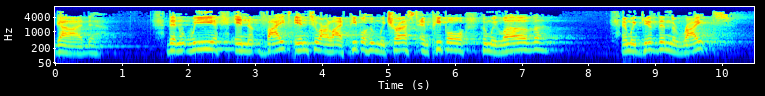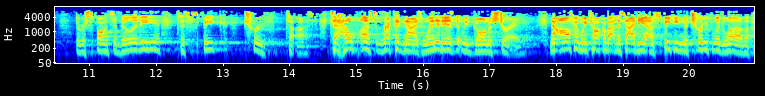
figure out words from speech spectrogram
God, then we invite into our life people whom we trust and people whom we love, and we give them the right the responsibility to speak truth to us, to help us recognize when it is that we've gone astray. Now often we talk about this idea of speaking the truth with love,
